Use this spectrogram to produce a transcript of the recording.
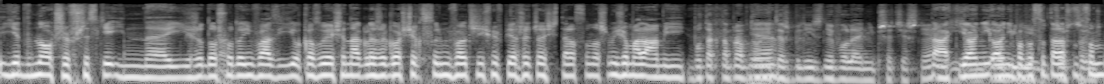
jednoczy wszystkie inne i że doszło Tak. do inwazji i okazuje się nagle, że goście, z którymi walczyliśmy w pierwszej części, teraz są naszymi ziomalami. Bo tak naprawdę Nie. oni też byli zniewoleni przecież, nie? Tak, i oni, oni po prostu teraz coś, co są im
